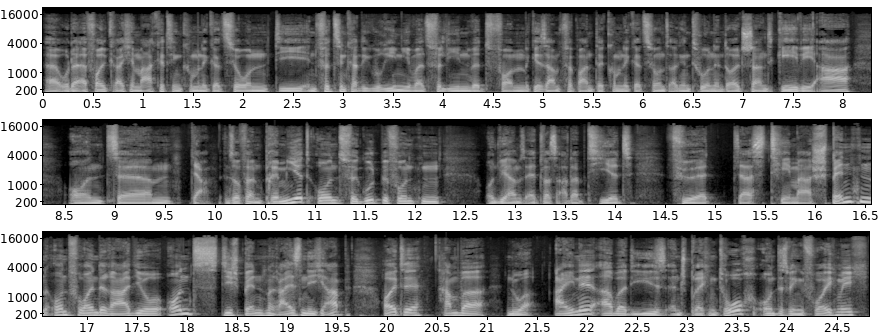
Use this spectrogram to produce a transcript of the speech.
äh, oder erfolgreiche Marketingkommunikation, die in 14 Kategorien jeweils verliehen wird vom Gesamtverband der Kommunikationsagenturen in Deutschland, GWA. Und ähm, ja, insofern prämiert und für gut befunden und wir haben es etwas adaptiert für das Thema Spenden und Freunde Radio und die Spenden reisen nicht ab. Heute haben wir nur eine, aber die ist entsprechend hoch und deswegen freue ich mich,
